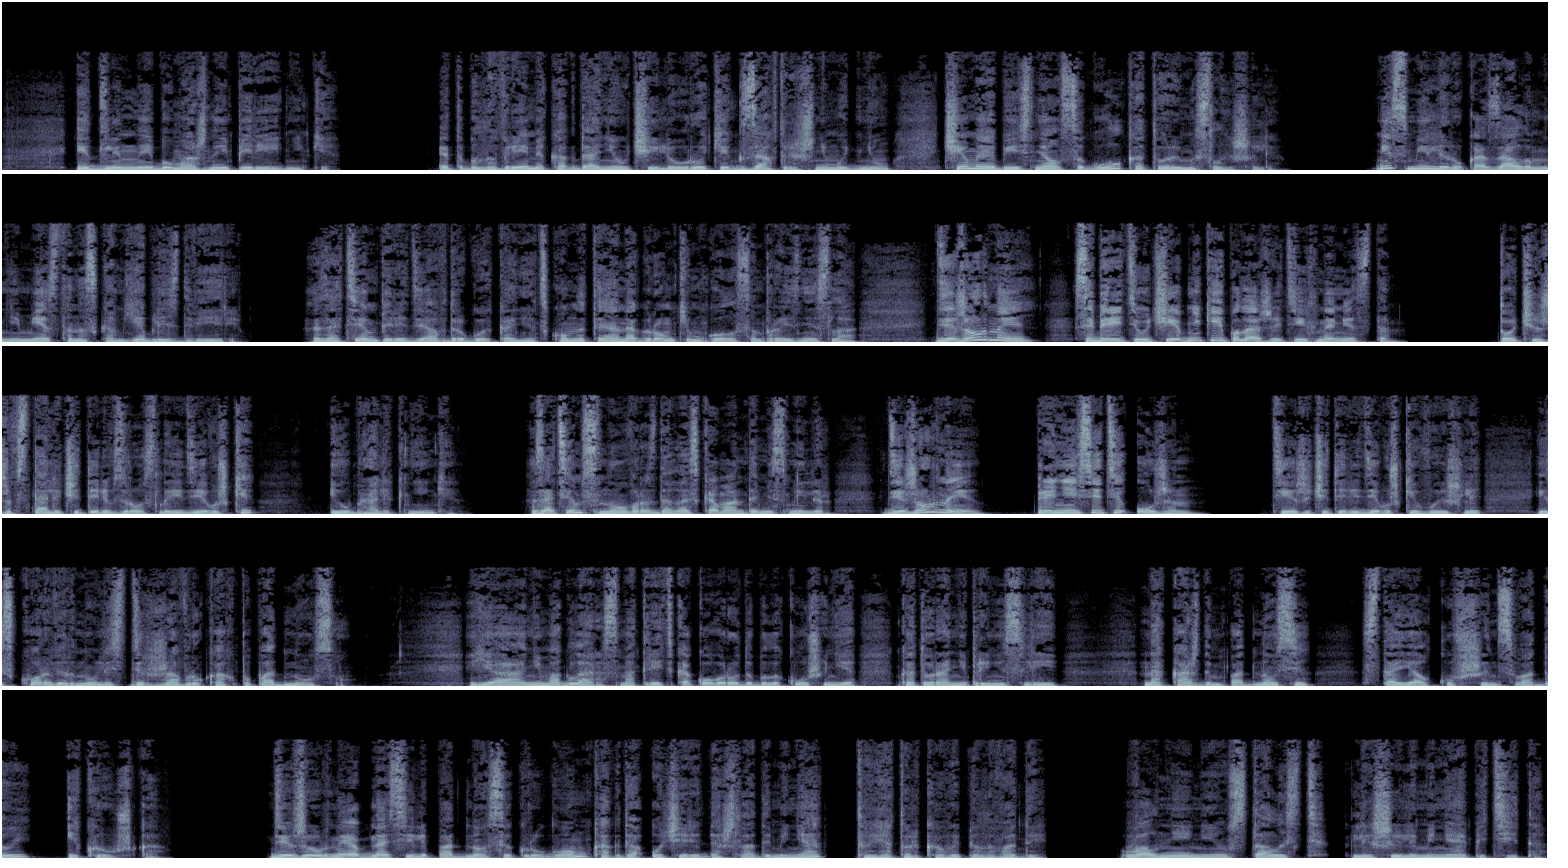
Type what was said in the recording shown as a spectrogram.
и длинные бумажные передники. Это было время, когда они учили уроки к завтрашнему дню, чем и объяснялся гул, который мы слышали. Мисс Миллер указала мне место на скамье близ двери. Затем, перейдя в другой конец комнаты, она громким голосом произнесла «Дежурные, соберите учебники и положите их на место». Тотчас же встали четыре взрослые девушки и убрали книги. Затем снова раздалась команда мисс Миллер «Дежурные, принесите ужин». Те же четыре девушки вышли и скоро вернулись, держа в руках по подносу. Я не могла рассмотреть, какого рода было кушанье, которое они принесли. На каждом подносе стоял кувшин с водой и кружка. Дежурные обносили подносы кругом. Когда очередь дошла до меня, то я только выпила воды. Волнение и усталость лишили меня аппетита.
